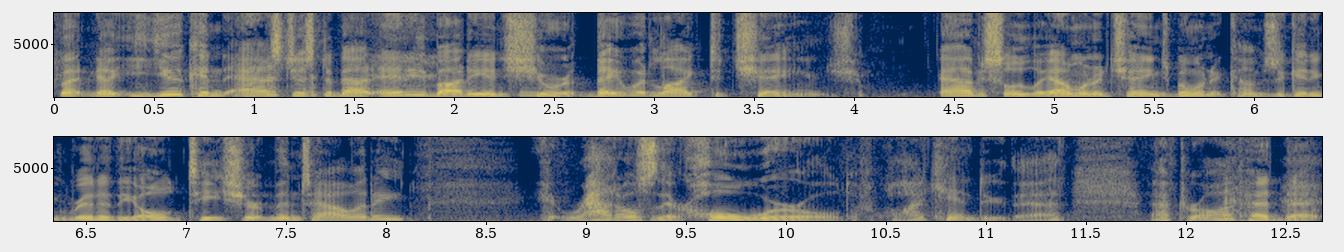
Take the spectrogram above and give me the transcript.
But now you can ask just about anybody, and sure, mm-hmm. they would like to change. Absolutely, I want to change. But when it comes to getting rid of the old T-shirt mentality, it rattles their whole world. Well, I can't do that. After all, I've had that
